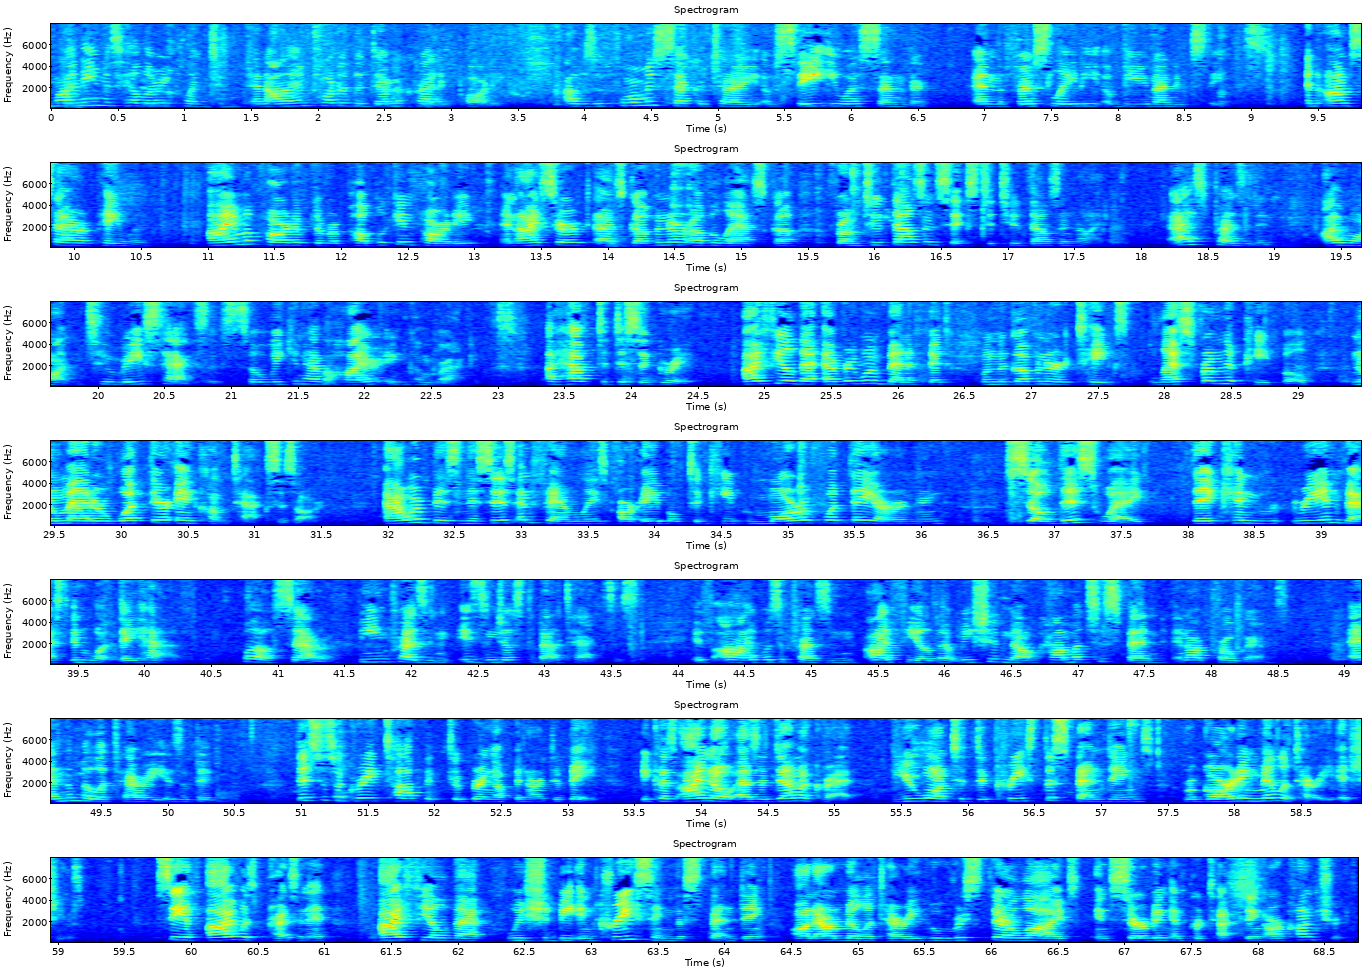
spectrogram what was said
My name is Hillary Clinton, and I am part of the Democratic Party. I was a former Secretary of State U.S. Senator and the First Lady of the United States. And I'm Sarah Palin. I am a part of the Republican Party, and I served as Governor of Alaska from 2006 to 2009. As President, I want to raise taxes so we can have a higher income bracket. I have to disagree. I feel that everyone benefits when the governor takes less from the people, no matter what their income taxes are. Our businesses and families are able to keep more of what they are earning, so this way they can reinvest in what they have. Well, Sarah, being president isn't just about taxes. If I was a president, I feel that we should know how much to spend in our programs, and the military is a big one. This is a great topic to bring up in our debate because I know as a Democrat you want to decrease the spendings regarding military issues. See, if I was president, I feel that we should be increasing the spending on our military who risk their lives in serving and protecting our country.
